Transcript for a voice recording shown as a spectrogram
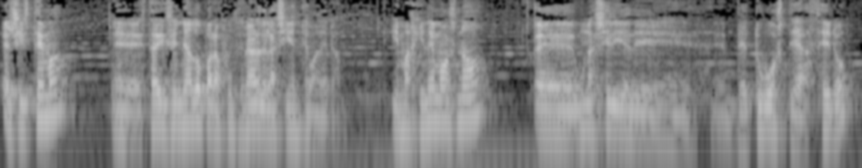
El sistema eh, está diseñado para funcionar de la siguiente manera. Imaginémonos eh, una serie de, tubos de acero,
